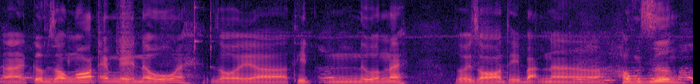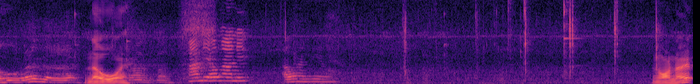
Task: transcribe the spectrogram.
Đấy, cơm rau ngót em nghề nấu này, rồi à, thịt nướng này, rồi giò thì bạn à, Hồng Dương nấu này. Vâng vâng. Ăn đi ông ăn đi. Ông ăn đi ông. Ngon đấy.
